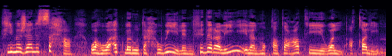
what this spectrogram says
في مجال الصحة وهو أكبر تحويل فيدرالي إلى المقاطعات والأقاليم.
